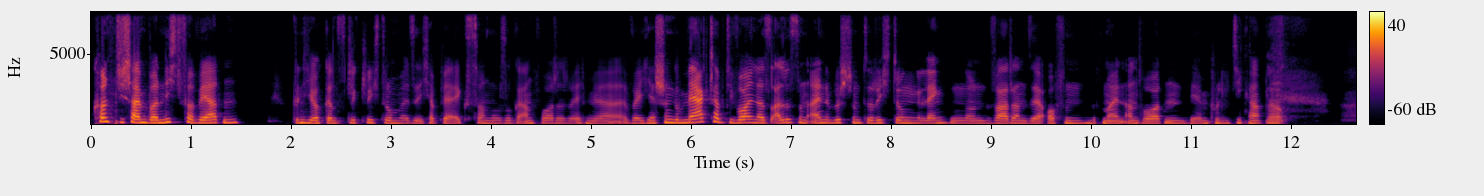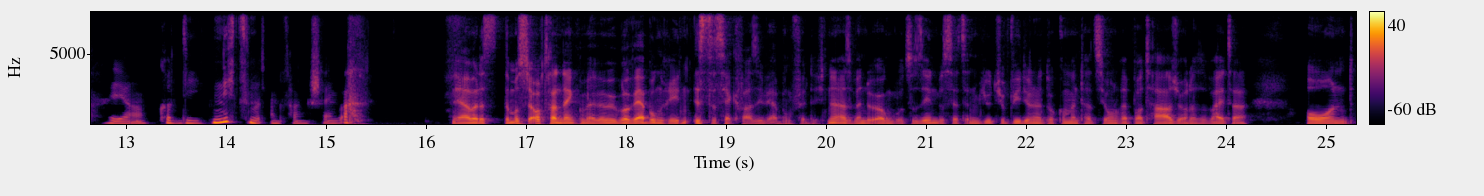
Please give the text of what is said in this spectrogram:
konnten die scheinbar nicht verwerten. Bin ich auch ganz glücklich drum. Also ich habe ja extra nur so geantwortet, weil ich mir, weil ich ja schon gemerkt habe, die wollen das alles in eine bestimmte Richtung lenken und war dann sehr offen mit meinen Antworten, wie ein Politiker. Ja. Ja, konnten die nichts mit anfangen, scheinbar. Ja, aber das, da musst du auch dran denken, weil wenn wir über Werbung reden, ist das ja quasi Werbung für dich. Ne? Also wenn du irgendwo zu sehen bist, jetzt in einem YouTube-Video, in einer Dokumentation, Reportage oder so weiter. Und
